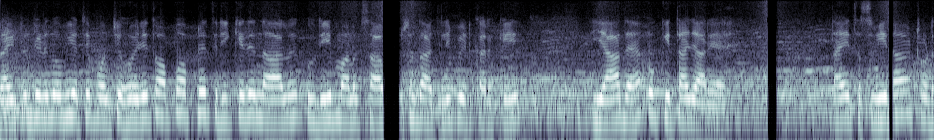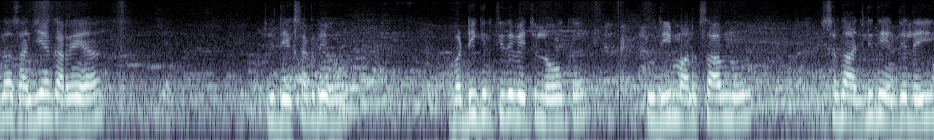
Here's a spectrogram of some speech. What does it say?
ਰਾਈਟਰ ਜਿਹੜੇ ਨੇ ਉਹ ਵੀ ਇੱਥੇ ਪਹੁੰਚੇ ਹੋਏ ਨੇ। ਤਾਂ ਆਪੋ ਆਪਣੇ ਤਰੀਕੇ ਦੇ ਨਾਲ ਕੁਲਦੀਪ ਮਾਨਕ ਸਾਹਿਬ ਨੂੰ ਸ਼ਰਧਾਂਜਲੀ ਭੇਟ ਕਰਕੇ ਯਾਦ ਹੈ, ਉਹ ਕੀਤਾ ਜਾ ਰਿਹਾ ਹੈ। ਤਾਂ ਇਹ ਤਸਵੀਰਾਂ ਤੁਹਾਡੇ ਨਾਲ ਸਾਂਝੀਆਂ ਕਰ ਰਹੇ ਹਾਂ। ਤੁਸੀਂ ਦੇਖ ਸਕਦੇ ਹੋ, ਵੱਡੀ ਗਿਣਤੀ ਦੇ ਵਿੱਚ ਲੋਕ ਕੁਲਦੀਪ ਮਾਨਕ ਸਾਹਿਬ ਨੂੰ ਸ਼ਰਧਾਂਜਲੀ ਦੇਣ ਦੇ ਲਈ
